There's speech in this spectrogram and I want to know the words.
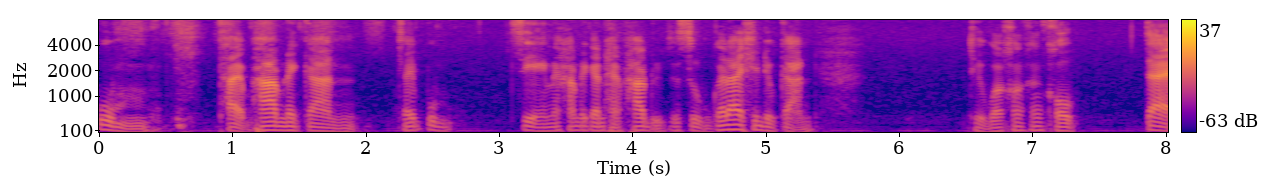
ปุ่มถ่ายภาพในการใช้ปุ่มเสียงนะครับ ในการถ่ายภาพหรือจะซูมก็ได้เช่นเดียวกัน ถือว่าค่อนข้างครบ แต่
